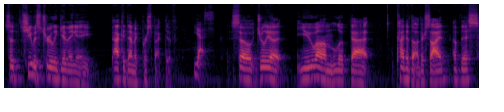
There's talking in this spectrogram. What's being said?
So she was truly giving a academic perspective. Yes. So Julia, you um, looked at kind of the other side of this,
